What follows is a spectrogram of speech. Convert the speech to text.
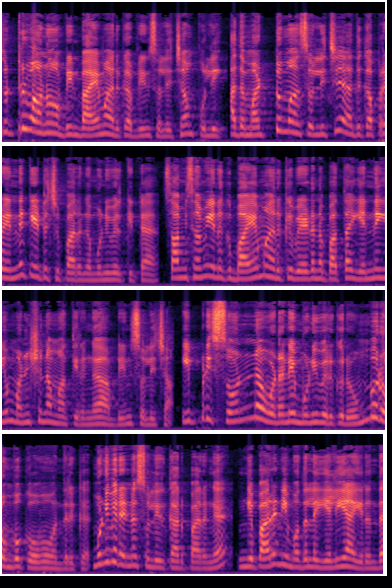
சுற்றுவானோ அப்படின்னு பயமா இருக்கு அப்படின்னு சொல்லிச்சான் புலி. அதை மட்டுமா சொல்லிச்சு அதுக்கப்புறம் என்ன கேட்டுச்சு பாருங்க முனிவர் கிட்ட சாமி சாமி எனக்கு பயமா இருக்கு வேடனை பார்த்தா என்னையும் மனுஷனா மாத்திருங்க அப்படின்னு சொல்லிச்சான். இப்படி சொன்ன உடனே முனிவருக்கு ரொம்ப ரொம்ப கோபம் வந்திருக்கு. முனிவர் என்ன சொல்லியிருக்காரு பாருங்க இங்க பாரு நீ முதல்ல எலியா இருந்த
